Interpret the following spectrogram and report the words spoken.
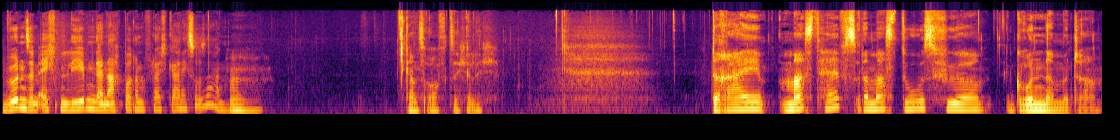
Würden sie im echten Leben der Nachbarin vielleicht gar nicht so sagen. Mhm. Ganz oft sicherlich. Drei Must-Haves oder Must-Dos für Gründermütter.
